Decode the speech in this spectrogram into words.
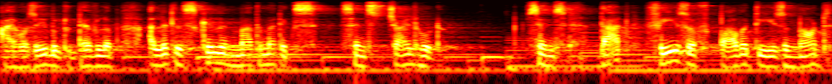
I was able to develop a little skill in mathematics since childhood. Since that phase of poverty is not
